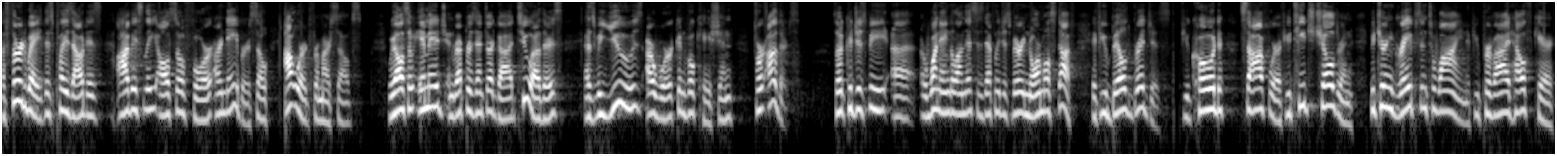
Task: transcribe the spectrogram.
A third way this plays out is obviously also for our neighbors, so outward from ourselves. We also image and represent our God to others as we use our work and vocation for others. So it could just be, uh, or one angle on this is definitely just very normal stuff. If you build bridges, if you code software, if you teach children, if you turn grapes into wine, if you provide health care,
